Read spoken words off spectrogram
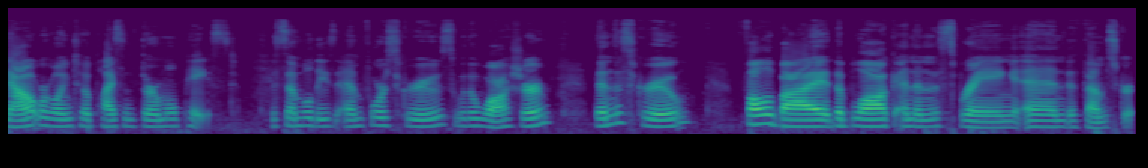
Now we're going to apply some thermal paste. Assemble these M4 screws with a washer, then the screw, followed by the block and then the spring and the thumb screw.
